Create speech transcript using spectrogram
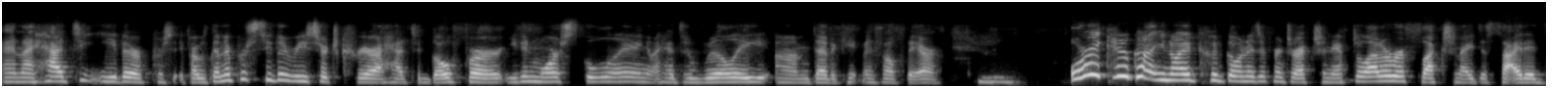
And I had to either, if I was going to pursue the research career, I had to go for even more schooling and I had to really um, dedicate myself there. Mm-hmm or I could have gone, you know, I could go in a different direction. After a lot of reflection, I decided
